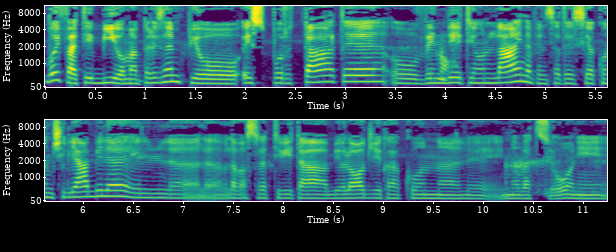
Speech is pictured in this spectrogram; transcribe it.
Voi fate bio, ma per esempio esportate o vendete no. online? Pensate sia conciliabile il, la, la, vostra attività biologica con le innovazioni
